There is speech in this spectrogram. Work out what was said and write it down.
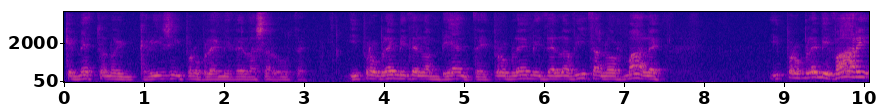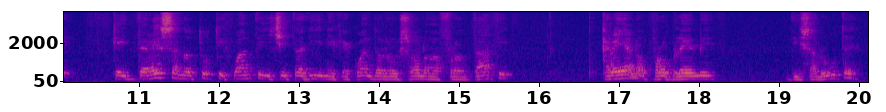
che mettono in crisi i problemi della salute i problemi dell'ambiente, i problemi della vita normale, i problemi vari che interessano tutti quanti i cittadini che quando non sono affrontati creano problemi di salute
